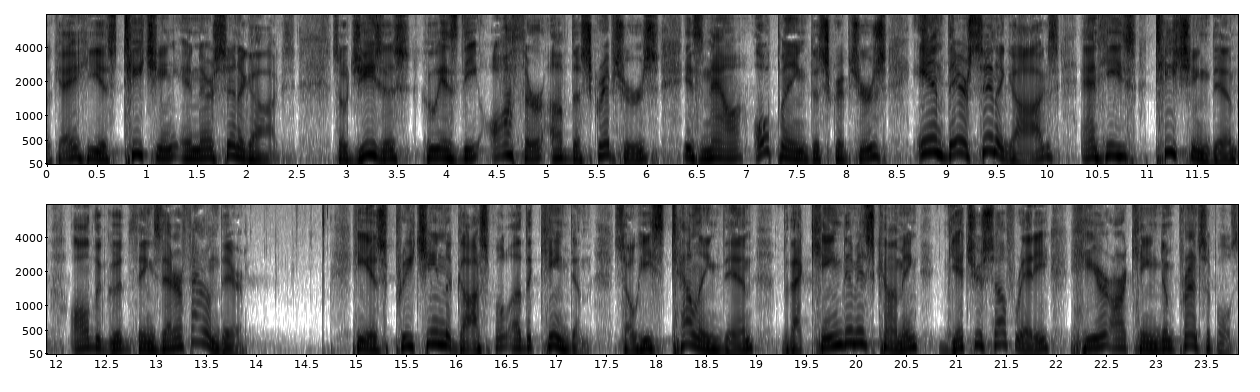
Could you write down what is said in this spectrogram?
okay? He is teaching in their synagogues. So Jesus, who is the author of the scriptures, is now opening the scriptures in their synagogues, and he's teaching them all the good things that are found there. He is preaching the gospel of the kingdom. So he's telling them that kingdom is coming. Get yourself ready. Here are kingdom principles.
